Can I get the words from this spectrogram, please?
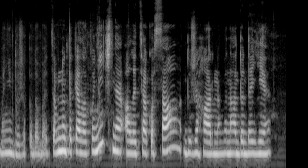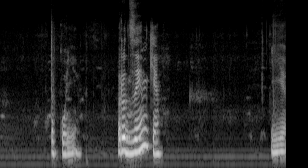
Мені дуже подобається. Воно таке лаконічне, але ця коса дуже гарна. Вона додає такої родзинки. І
